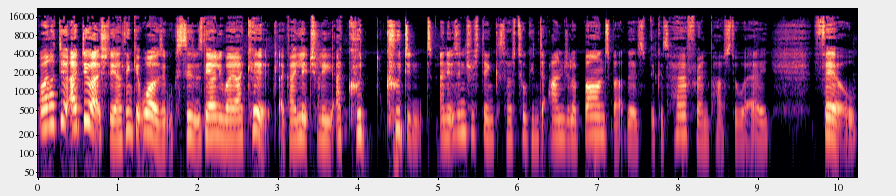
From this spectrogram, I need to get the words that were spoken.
well, I do. I do actually. I think it was because it, was the only way I could. Like, I literally, I could, couldn't. And it was interesting because I was talking to Angela Barnes about this because her friend passed away. Phil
